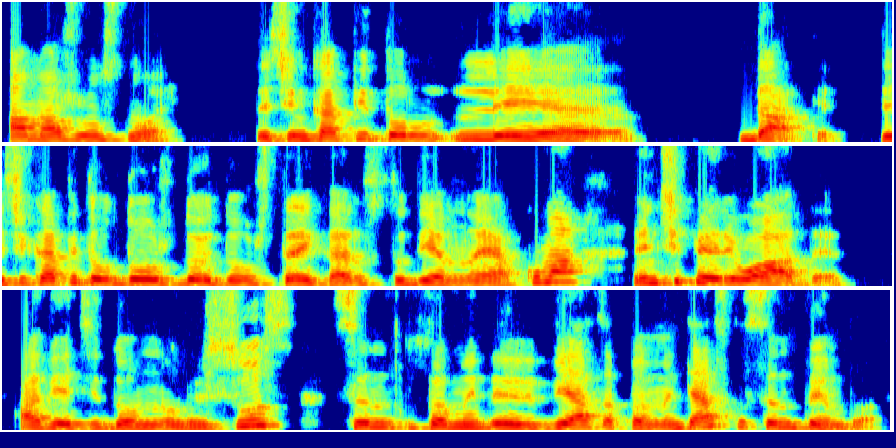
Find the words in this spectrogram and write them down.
am ajuns noi. Deci în capitolele date. Deci în capitolul 22-23 care studiem noi acum, în ce perioadă a vieții Domnului Iisus sunt, viața pământească se întâmplă?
